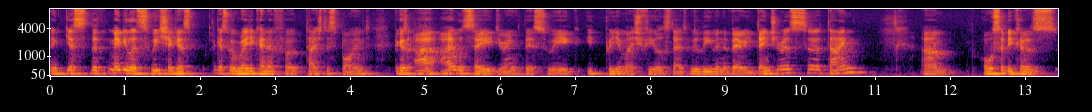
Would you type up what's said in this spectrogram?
I guess that maybe let's switch. I guess I guess we already kind of uh, touched this point because I I would say during this week it pretty much feels that we live in a very dangerous uh, time. Um, also because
